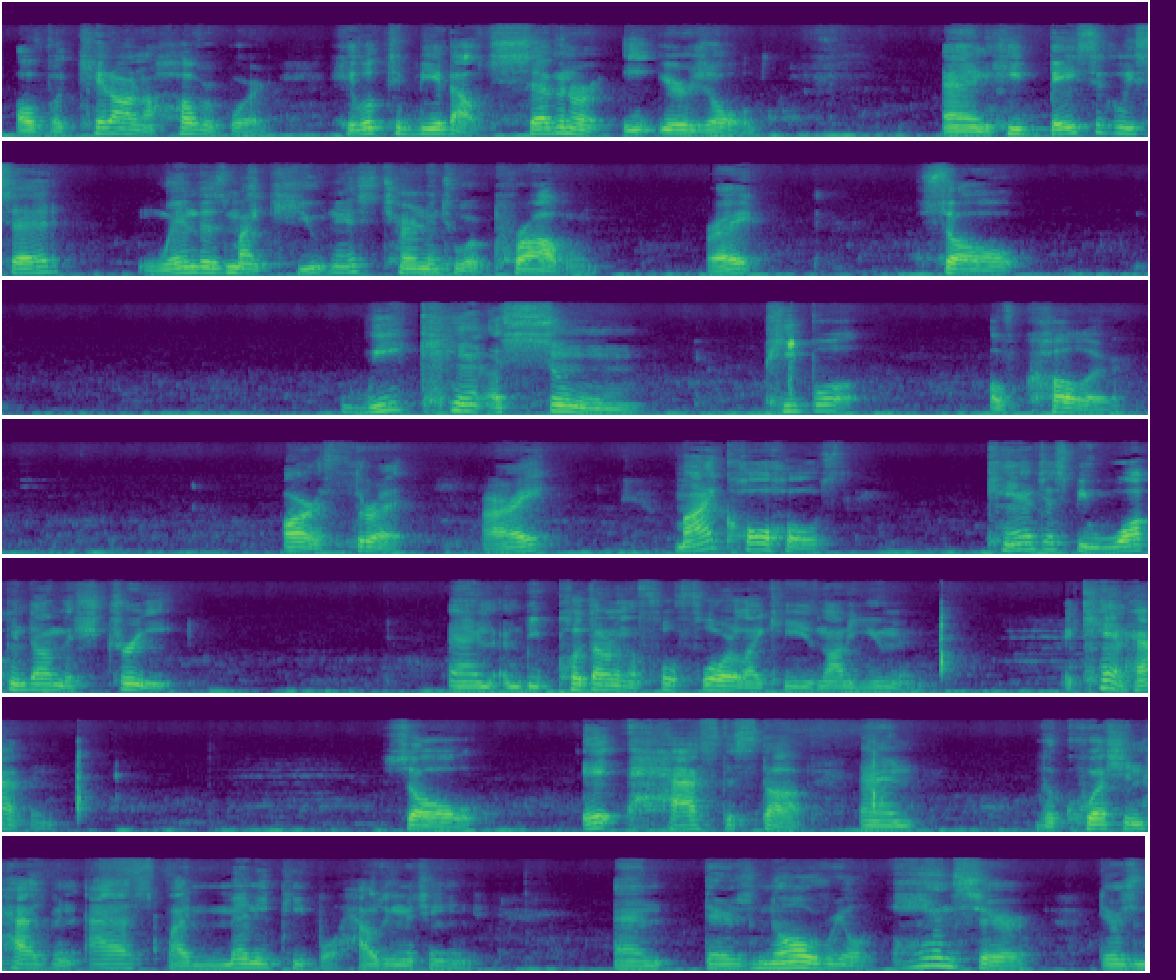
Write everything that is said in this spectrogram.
of a kid on a hoverboard he looked to be about seven or eight years old. And he basically said, When does my cuteness turn into a problem? Right? So, we can't assume people of color are a threat. Alright? My co host can't just be walking down the street and, and be put down on the floor like he's not a human. It can't happen. So it has to stop. And the question has been asked by many people how's it going to change? And there's no real answer. There's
